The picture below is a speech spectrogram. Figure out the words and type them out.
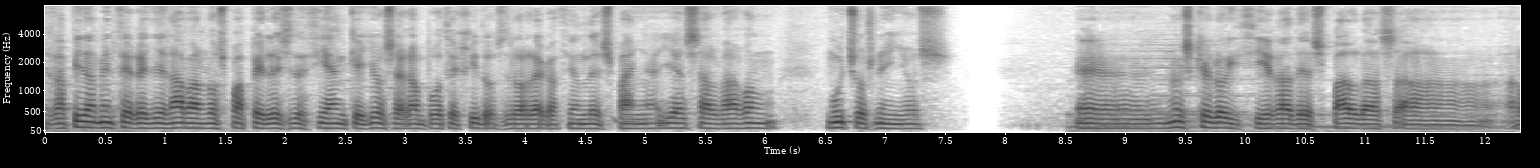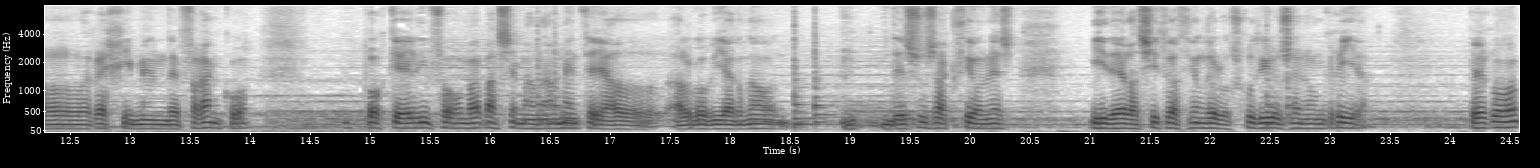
Rápidamente rellenaban los papeles y decían que ellos eran protegidos de la legación de España. Ya salvaron muchos niños. Eh, no es que lo hiciera de espaldas al régimen de Franco, porque él informaba semanalmente al, al gobierno de sus acciones y de la situación de los judíos en Hungría, pero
